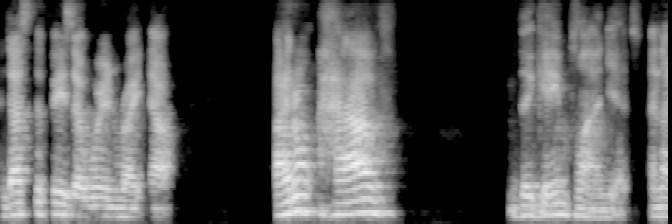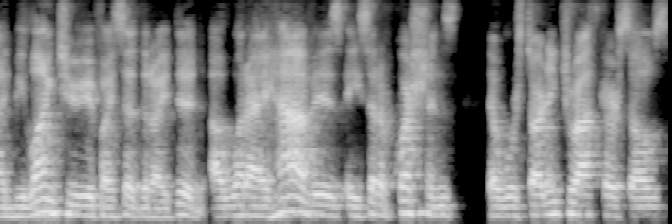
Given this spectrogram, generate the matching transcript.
And that's the phase that we're in right now. I don't have the game plan yet. And I'd be lying to you if I said that I did. Uh, what I have is a set of questions that we're starting to ask ourselves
